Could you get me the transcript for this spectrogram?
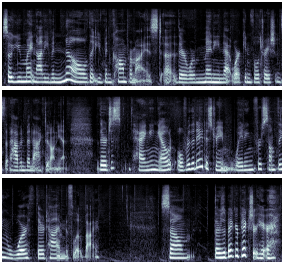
So you might not even know that you've been compromised. Uh, there were many network infiltrations that haven't been acted on yet. They're just hanging out over the data stream, waiting for something worth their time to float by. So there's a bigger picture here.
